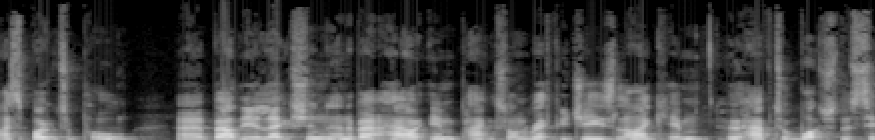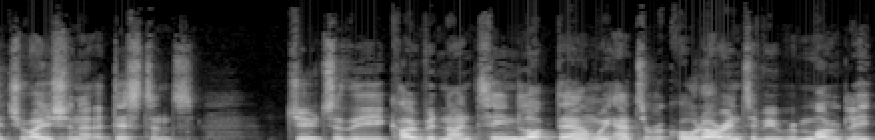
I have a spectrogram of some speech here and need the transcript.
I spoke to Paul uh, about the election and about how it impacts on refugees like him who have to watch the situation at a distance. Due to the COVID 19 lockdown, we had to record our interview remotely,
